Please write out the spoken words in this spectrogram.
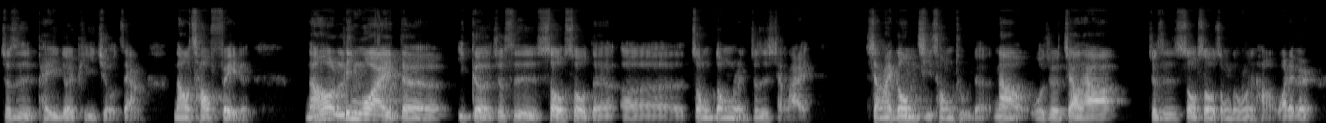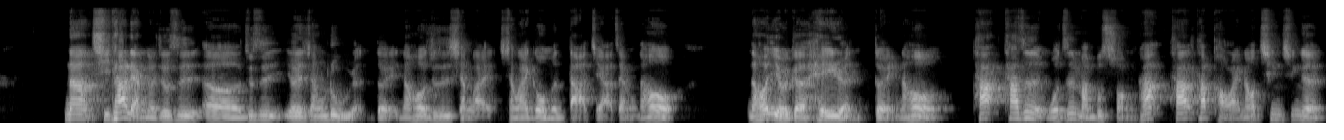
就是赔一堆啤酒这样，然后超废的。然后另外的一个就是瘦瘦的，呃，中东人，就是想来。想来跟我们起冲突的，那我就叫他就是瘦瘦中东人好，whatever。那其他两个就是呃，就是有点像路人，对，然后就是想来想来跟我们打架这样，然后然后有一个黑人，对，然后他他真的我真的蛮不爽，他他他跑来，然后轻轻的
